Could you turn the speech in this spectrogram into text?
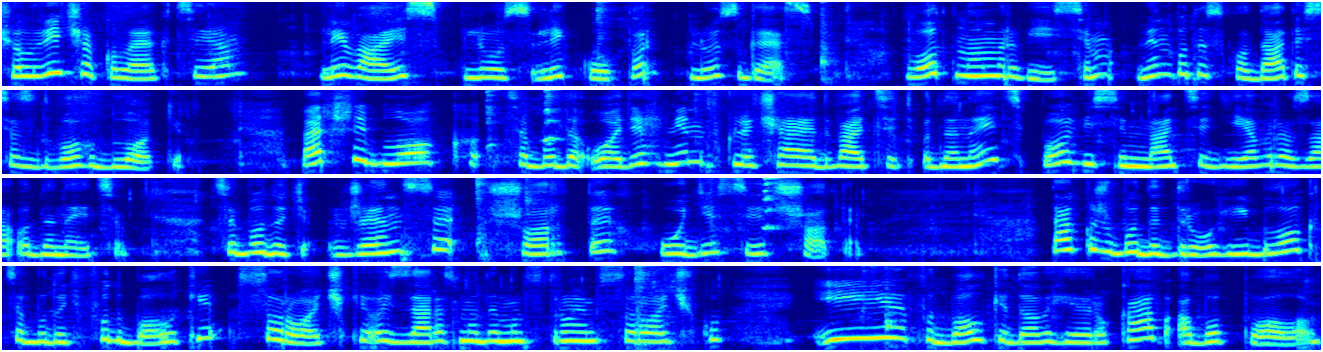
Чоловіча колекція Levi's плюс Lee Cooper плюс Guess. Лот номер 8. Він буде складатися з двох блоків. Перший блок це буде одяг. Він включає 20 одиниць по 18 євро за одиницю. Це будуть джинси, шорти, худі, світшоти. Також буде другий блок, це будуть футболки, сорочки. Ось зараз ми демонструємо сорочку. І футболки довгий рукав або поло.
